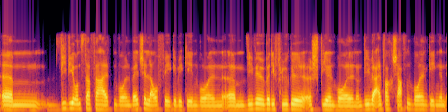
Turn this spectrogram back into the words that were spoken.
ähm, wie wir uns da verhalten wollen, welche Laufwege wir gehen wollen, ähm, wie wir über die Flügel äh, spielen wollen und wie wir einfach schaffen wollen, gegen einen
